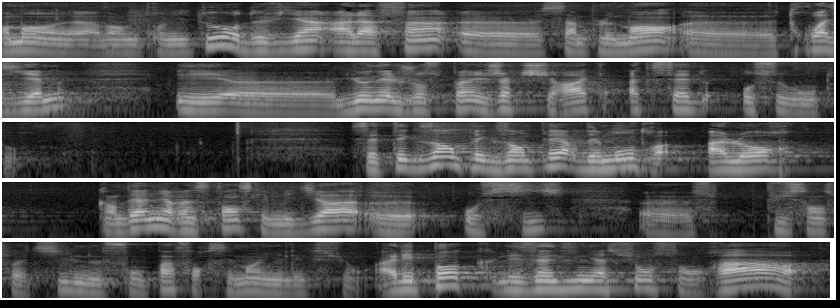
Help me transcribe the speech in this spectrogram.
mois avant le premier tour devient à la fin euh, simplement euh, troisième et Lionel Jospin et Jacques Chirac accèdent au second tour. Cet exemple exemplaire démontre alors qu'en dernière instance, les médias euh, aussi, euh, puissants soient-ils, ne font pas forcément une élection. À l'époque, les indignations sont rares.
